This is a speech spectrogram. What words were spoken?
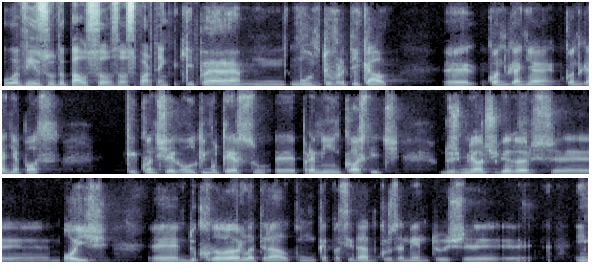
o aviso de Paulo Sousa ao Sporting. Equipa hum, muito vertical eh, quando ganha, quando ganha posse. Que quando chega ao último terço, eh, para mim, Kostic, dos melhores jogadores eh, hoje do corredor lateral com capacidade de cruzamentos em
